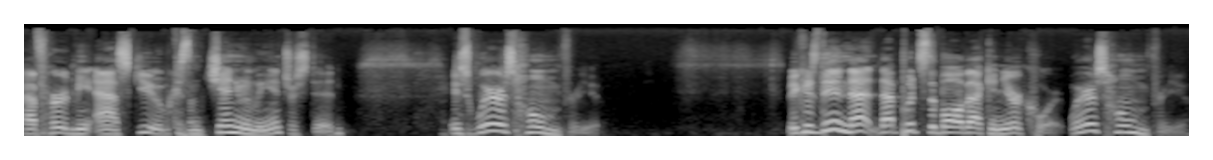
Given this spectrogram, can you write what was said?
have heard me ask you because I'm genuinely interested, is where is home for you? Because then that, that puts the ball back in your court. Where is home for you?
